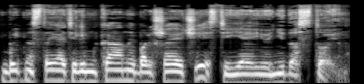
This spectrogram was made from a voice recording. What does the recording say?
Быть настоятелем Каны — большая честь, и я ее недостоин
